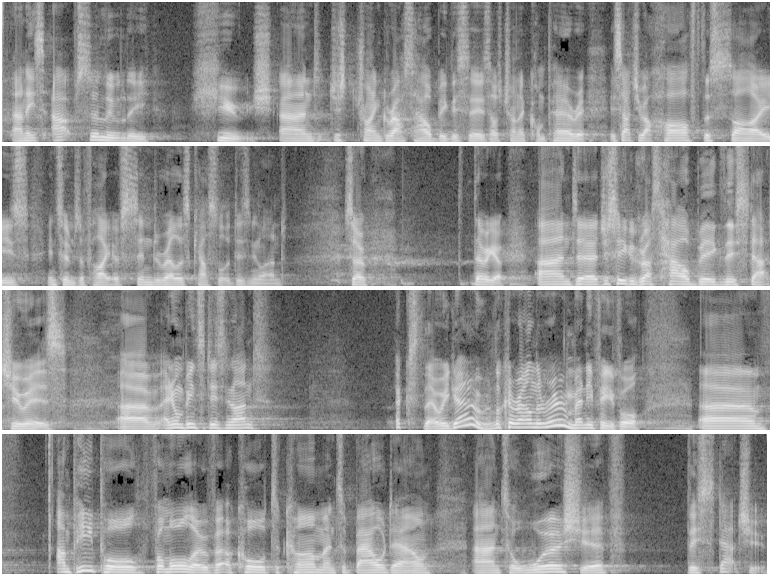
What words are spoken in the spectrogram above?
and it's absolutely huge. And just try and grasp how big this is, I was trying to compare it. It's actually about half the size in terms of height of Cinderella's castle at Disneyland. So there we go. And uh, just so you can grasp how big this statue is. Um, anyone been to Disneyland? There we go. Look around the room, many people. Um, and people from all over are called to come and to bow down and to worship this statue.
